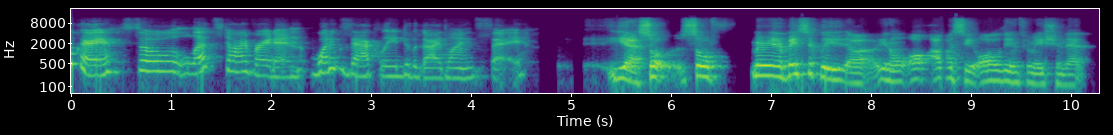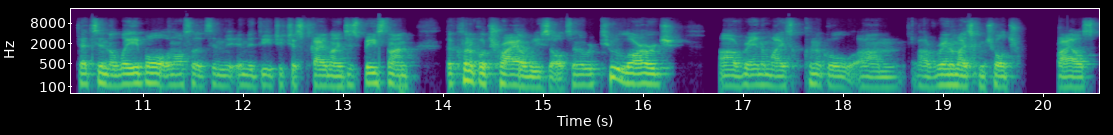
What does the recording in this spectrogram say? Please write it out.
Okay, so let's dive right in. What exactly do the guidelines say? Yeah, so so Mariana, basically, uh, you know, all, obviously, all of the information that that's in the label and also that's in the in the DHHS guidelines is based on the clinical trial results, and there were two large uh, randomized clinical um, uh, randomized controlled trials.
